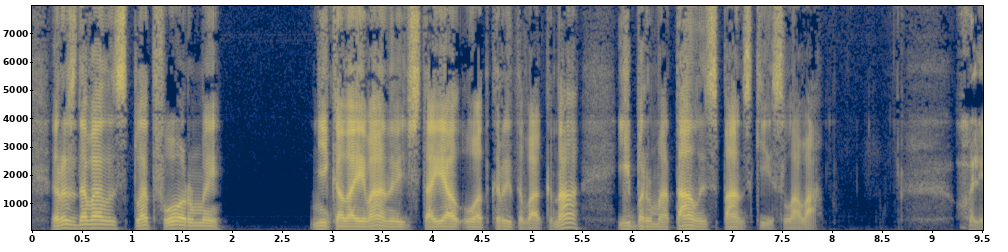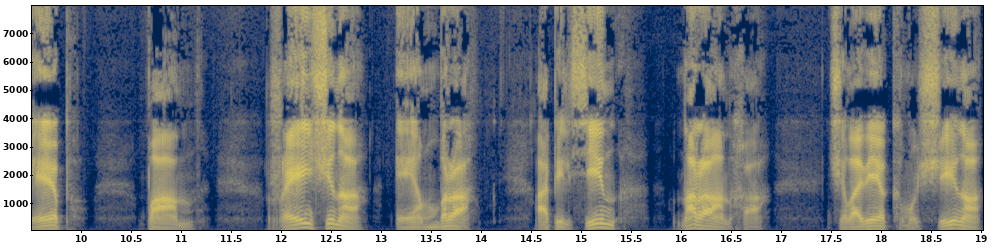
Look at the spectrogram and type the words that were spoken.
— раздавалось с платформы. Николай Иванович стоял у открытого окна и бормотал испанские слова. «Хлеб, пан, женщина, эмбра, апельсин — наранха, человек-мужчина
